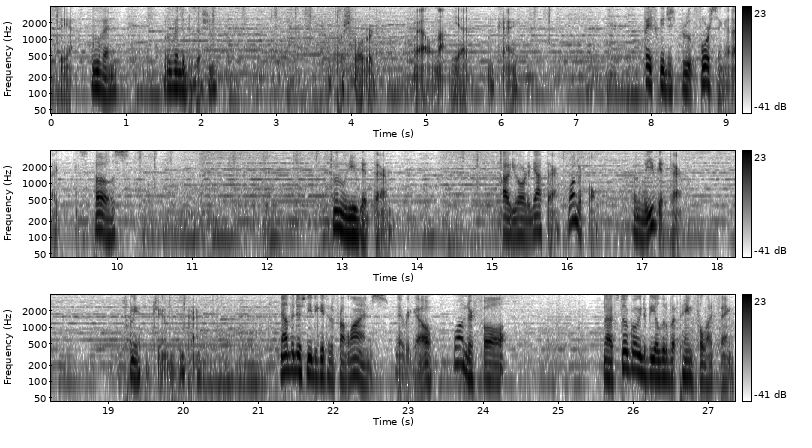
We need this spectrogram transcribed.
So yeah, move in. Move into position. Push forward. Well, not yet. Okay. Basically just brute forcing it, I, suppose. When will you get there? Oh, you already got there. Wonderful. When will you get there? 20th of June. Okay. Now they just need to get to the front lines. There we go. Wonderful. Now it's still going to be a little bit painful, I think,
